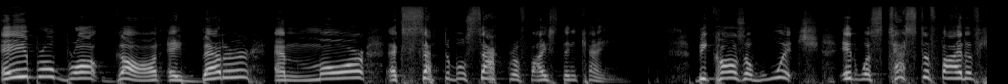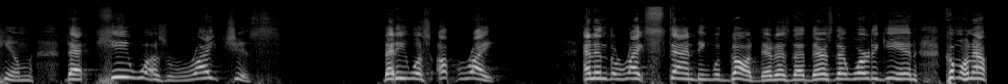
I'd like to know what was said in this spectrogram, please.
Abel brought God a better and more acceptable sacrifice than Cain, because of which it was testified of him that he was righteous, that he was upright, and in the right standing with God. There's that, there's that word again. Come on now.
